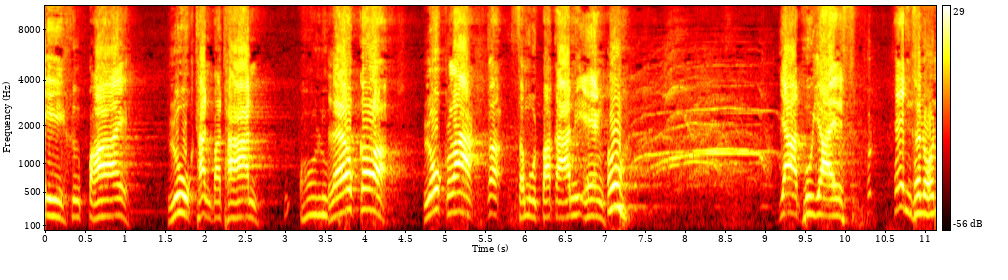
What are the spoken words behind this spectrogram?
ี่คือปายลูกท่านประธาน อ๋อลูกแล้วก็ลกลากก็สมุดปราการนี่เองโอ้ญาติผู้ใหญ่เส้นถนน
